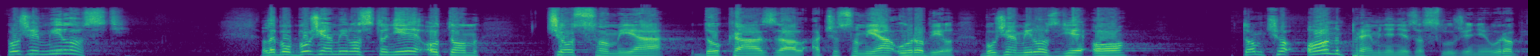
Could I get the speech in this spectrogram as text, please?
Božej milosti. Lebo Božia milosť to nie je o tom, čo som ja dokázal a čo som ja urobil. Božia milosť je o tom, čo On pre mňa nezaslúžene urobil.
